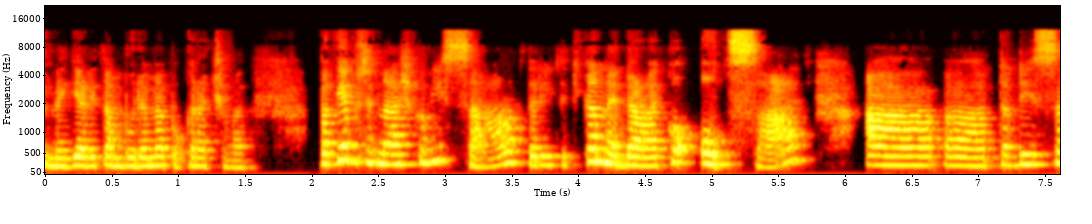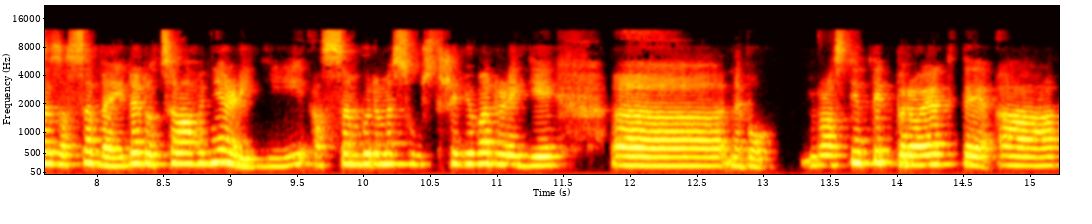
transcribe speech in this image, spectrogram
v neděli tam budeme pokračovat. Pak je přednáškový sál, který teďka nedaleko odsaď a, a tady se zase vejde docela hodně lidí a sem budeme soustředovat lidi uh, nebo vlastně ty projekty a uh,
